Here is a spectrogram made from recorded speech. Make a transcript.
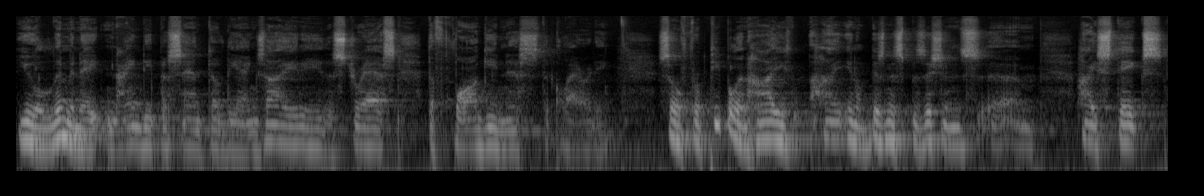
you eliminate 90% of the anxiety, the stress, the fogginess, the clarity. So for people in high, high you know, business positions, um, high stakes,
